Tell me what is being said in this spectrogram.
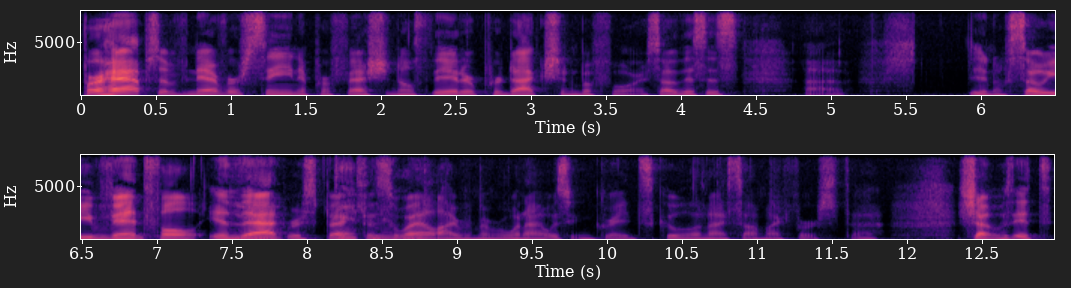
perhaps have never seen a professional theater production before. So this is. Uh, you know, so eventful in Yeah, that respect as well. I remember when I was in grade school and I saw my first uh, show. It's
